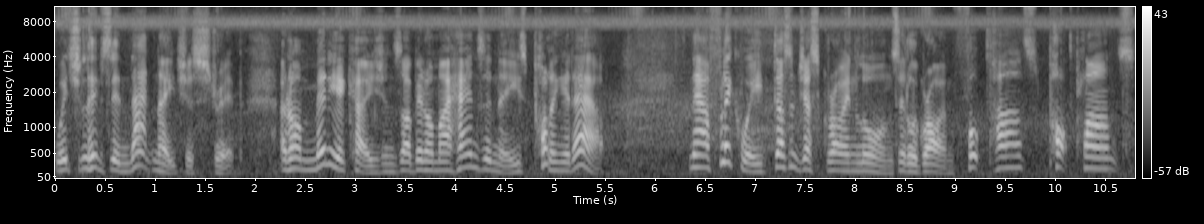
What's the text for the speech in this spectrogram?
which lives in that nature strip. And on many occasions, I've been on my hands and knees pulling it out. Now, flickweed doesn't just grow in lawns, it'll grow in footpaths, pot plants,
